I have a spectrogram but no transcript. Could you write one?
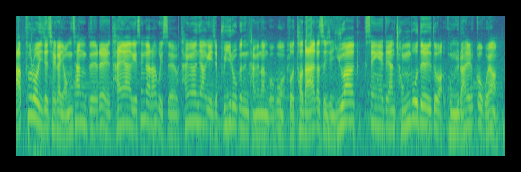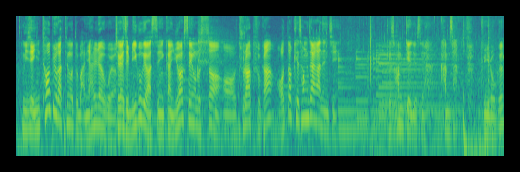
앞으로 이제 제가 영상들을 다양하게 생각을 하고 있어요. 당연하게 이제 브이로그는 당연한 거고 또 더 나아가서 이제 유학생에 대한 정보들도 공유를 할 거고요. 이제 인터뷰 같은 것도 많이 하려고요. 제가 이제 미국에 왔으니까 유학생으로서 어, 두라프가 어떻게 성장하는지 계속 함께 해주세요. 감사합니다. 브이로그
